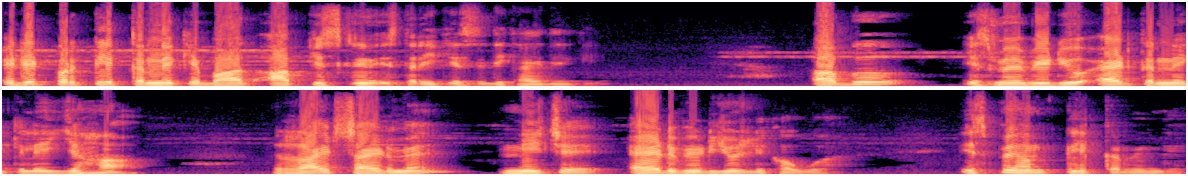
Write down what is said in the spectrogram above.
एडिट पर क्लिक करने के बाद आपकी स्क्रीन इस तरीके से दिखाई देगी। अब इसमें वीडियो ऐड करने के लिए यहाँ राइट साइड में नीचे ऐड वीडियोज़ लिखा हुआ है। इस पर हम क्लिक कर देंगे।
